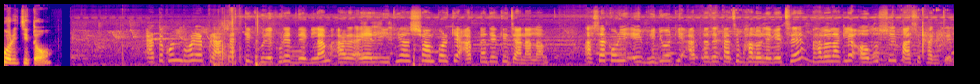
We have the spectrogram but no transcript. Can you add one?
পরিচিত। এতক্ষণ ধরে প্রাসাদটি ঘুরে ঘুরে দেখলাম আর এর ইতিহাস সম্পর্কে আপনাদেরকে জানালাম। আশা করি এই ভিডিওটি আপনাদের কাছে ভালো লেগেছে। ভালো লাগলে অবশ্যই পাশে থাকবেন।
